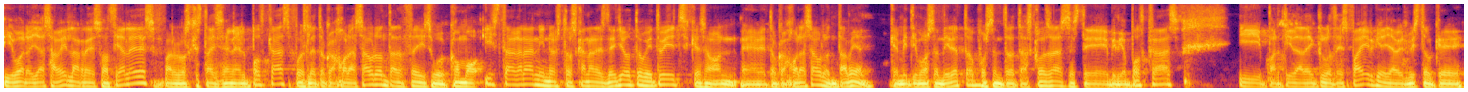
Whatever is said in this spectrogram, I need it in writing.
Y bueno, ya sabéis, las redes sociales, para los que estáis en el podcast, pues le toca a Sauron, tanto Facebook como Instagram y nuestros canales de YouTube y Twitch, que son eh, le toca a Sauron también, que emitimos en directo, pues entre otras cosas, este video podcast y partida de Club Spire, que ya habéis visto que,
